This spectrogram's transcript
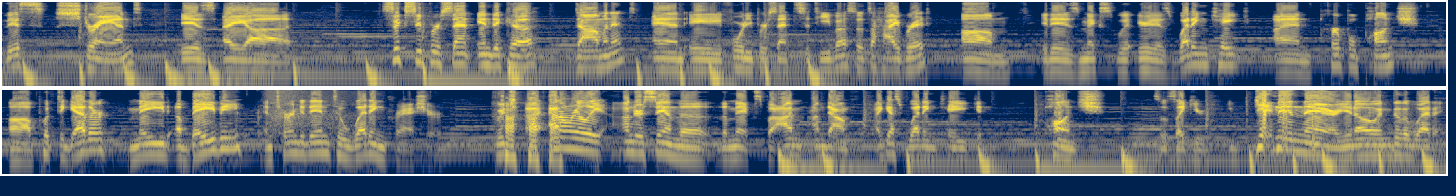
this strand is a uh, 60% indica dominant and a 40% sativa, so it's a hybrid. Um, it is mixed with it is wedding cake and purple punch uh, put together, made a baby, and turned it into wedding crasher. Which I, I don't really understand the the mix, but I'm I'm down for. It. I guess wedding cake and punch, so it's like you're, you're getting in there, you know, into the wedding.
